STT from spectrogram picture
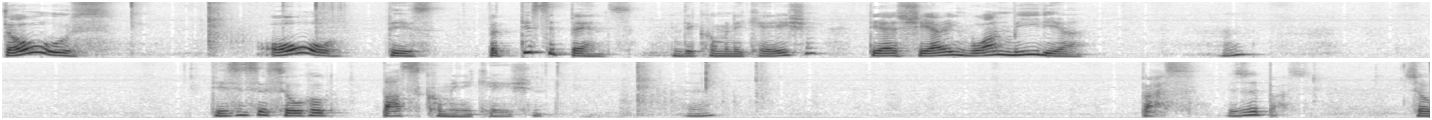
those, all these participants in the communication, they are sharing one media. Hmm? This is a so-called bus communication. Bus. This is a bus. So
